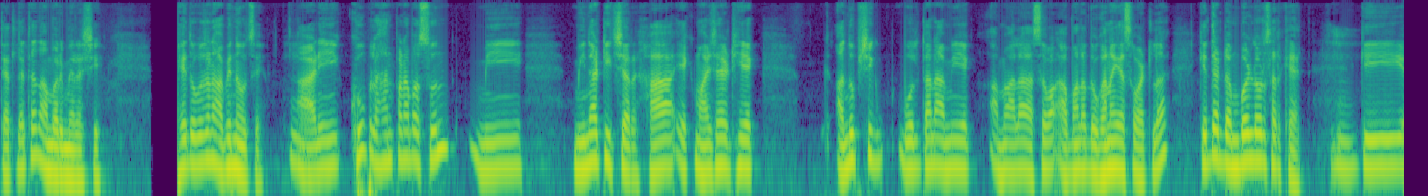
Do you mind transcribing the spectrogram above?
त्यातल्या त्यात अमर मिराशी हे दोघ जण अभिनवचे. आणि खूप लहानपणापासून मी मीना टीचर हा एक माझ्यासाठी एक अनुपशी बोलताना आम्ही एक आम्हाला असं आम्हाला दोघांनाही असं वाटलं की त्या डंबलडोर सारख्या आहेत. की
